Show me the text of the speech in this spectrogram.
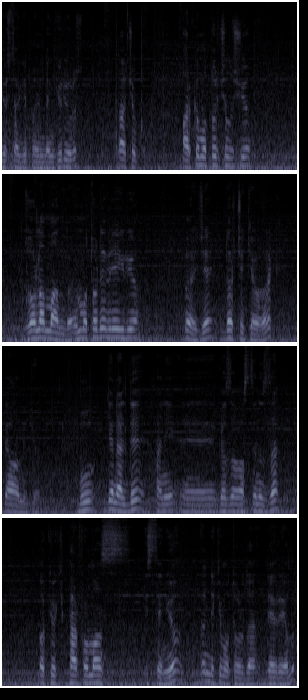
gösterge panelinden görüyoruz. Daha çok arka motor çalışıyor. Zorlanma anında ön motor devreye giriyor. Böylece 4 çeker olarak devam ediyor. Bu genelde hani e, gaza bastığınızda bakıyor ki performans isteniyor. Öndeki motoru da devreye alıp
